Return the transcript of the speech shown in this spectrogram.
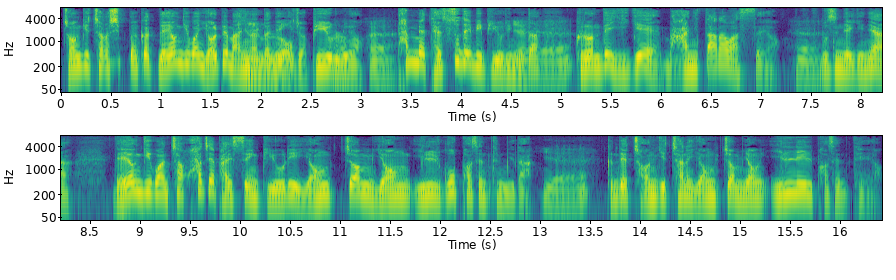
전기차가 10분, 그러니까 내연기관이 10배 많이 비율로? 난다는 얘기죠. 비율로요. 어, 예. 판매 대수 대비 비율입니다. 예, 예. 그런데 이게 많이 따라왔어요. 예. 무슨 얘기냐. 내연기관차 화재 발생 비율이 0.019%입니다. 예. 근데 전기차는 0.011%예요.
